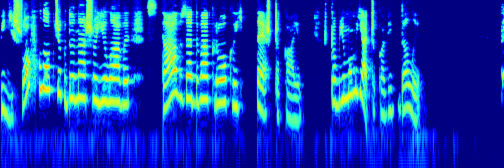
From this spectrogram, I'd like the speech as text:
Підійшов хлопчик до нашої лави, став за два кроки й теж чекає, щоб йому м'ячика віддали. Ти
